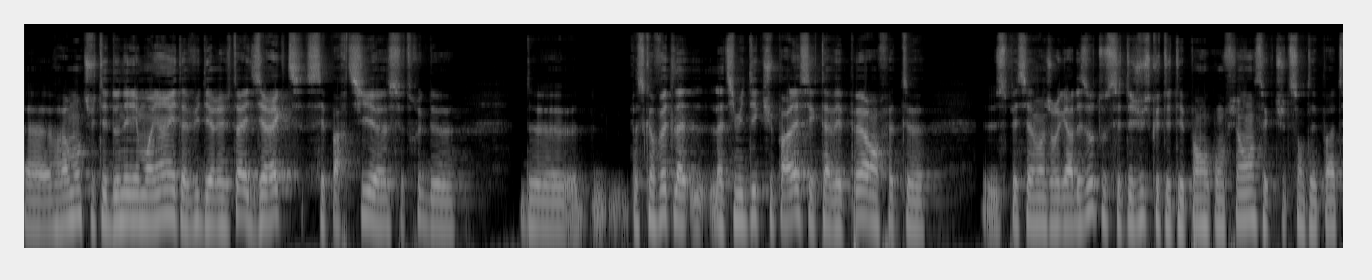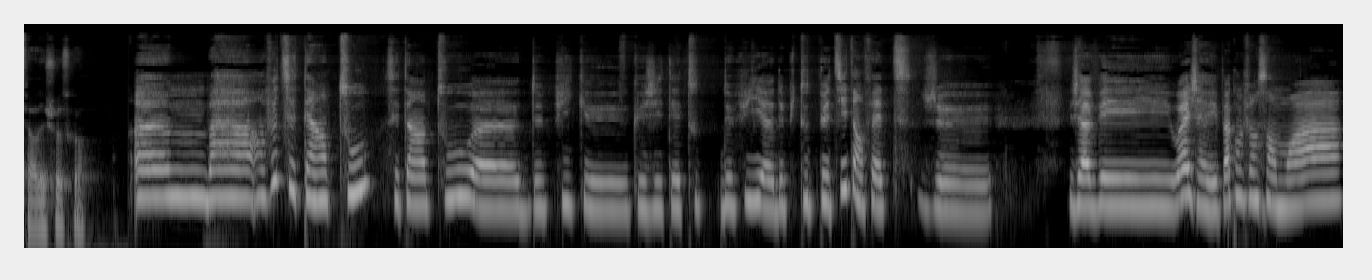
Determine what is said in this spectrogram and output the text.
vraiment tu t'es donné les moyens et t'as vu des résultats et direct c'est parti ce truc de de parce qu'en fait la, la, timidité que tu parlais c'est que t'avais peur en fait spécialement du regard des autres ou c'était juste que t'étais pas en confiance et que tu te sentais pas de faire des choses quoi? Bah en fait c'était un tout. C'était un tout depuis que que j'étais toute depuis depuis toute petite en fait. Je j'avais ouais j'avais pas confiance en moi.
